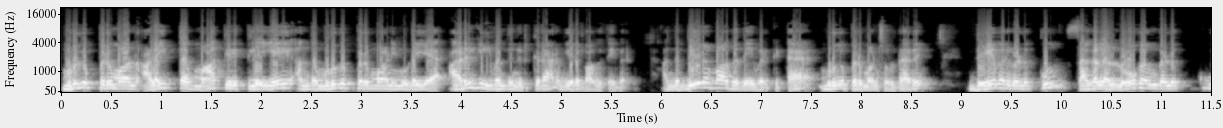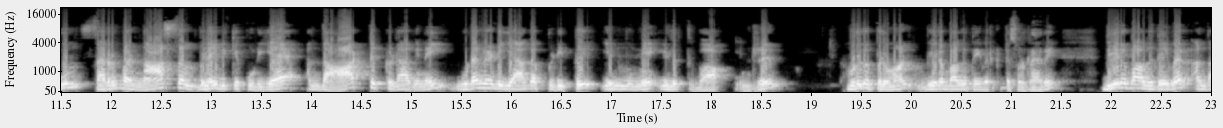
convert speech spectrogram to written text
முருகப்பெருமான் அழைத்த மாத்திரத்திலேயே அந்த முருகப்பெருமானினுடைய அருகில் வந்து நிற்கிறார் வீரபாகு தேவர். அந்த வீரபாகு தேவர்கிட்ட முருகப்பெருமான் சொல்றாரு தேவர்களுக்கும் சகல லோகங்களுக்கும் சர்வ நாசம் விளைவிக்கக்கூடிய அந்த ஆட்டுக்கிடாவினை உடனடியாக பிடித்து என் முன்னே இழுத்து வா என்று முருகப்பெருமான் வீரபாகு தேவர்கிட்ட சொல்றாரு. வீரபாகு தேவர் அந்த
